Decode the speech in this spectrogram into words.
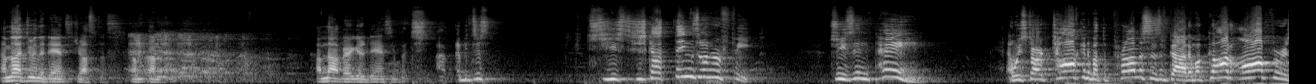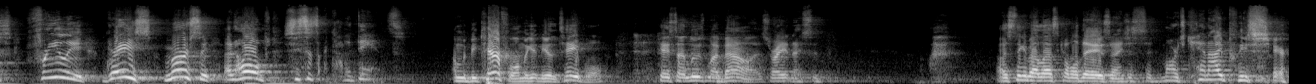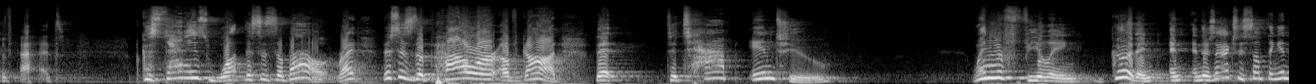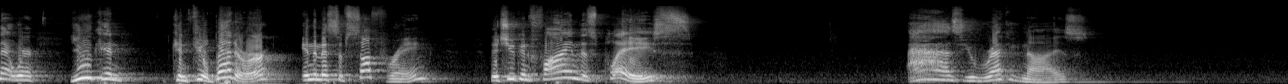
I'm not doing the dance justice. I'm, I'm, I'm not very good at dancing, but she, I mean, just, she's, she's got things on her feet. She's in pain. And we start talking about the promises of God and what God offers freely grace, mercy, and hope. She says, I gotta dance. I'm gonna be careful. I'm gonna get near the table in case I lose my balance, right? And I said, I was thinking about the last couple of days, and I just said, Marge, can I please share that? Because that is what this is about, right? This is the power of God that to tap into when you're feeling good. And, and, and there's actually something in that where you can, can feel better in the midst of suffering, that you can find this place as you recognize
